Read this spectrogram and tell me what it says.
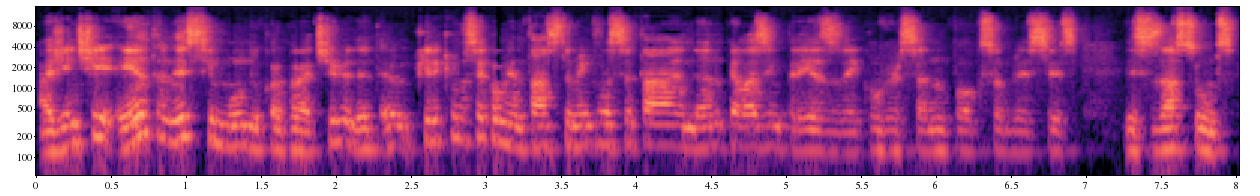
a gente entra nesse mundo corporativo. Eu queria que você comentasse também que você está andando pelas empresas aí, conversando um pouco sobre esses, esses assuntos.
